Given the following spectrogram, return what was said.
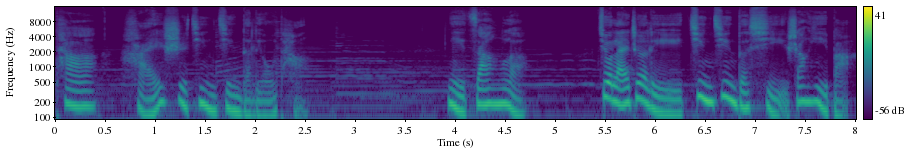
它还是静静的流淌。你脏了，就来这里静静的洗上一把。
